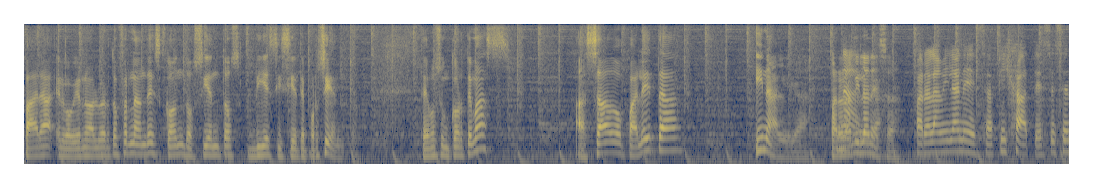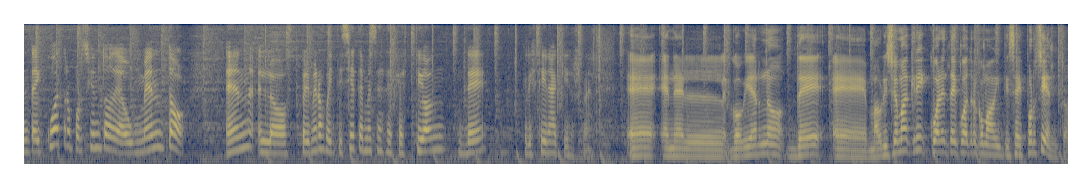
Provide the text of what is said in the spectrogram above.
para el gobierno de Alberto Fernández con 217%. Tenemos un corte más, asado, paleta y nalga. Para la milanesa. Para la milanesa, fíjate, 64% de aumento en los primeros 27 meses de gestión de Cristina Kirchner. Eh, en el gobierno de eh, Mauricio Macri, 44,26%.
